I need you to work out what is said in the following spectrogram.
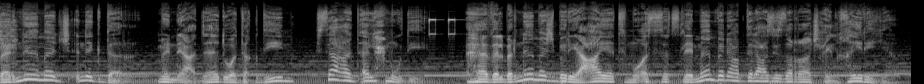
برنامج نقدر من إعداد وتقديم سعد الحمودي. هذا البرنامج برعاية مؤسسة سليمان بن عبد العزيز الراجحي الخيرية.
